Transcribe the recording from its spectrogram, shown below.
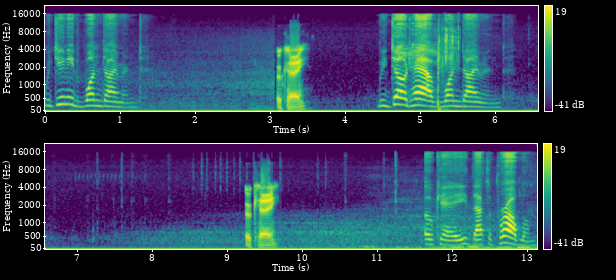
We do need one diamond. Okay. We don't have one diamond. Okay. Okay, that's a problem.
